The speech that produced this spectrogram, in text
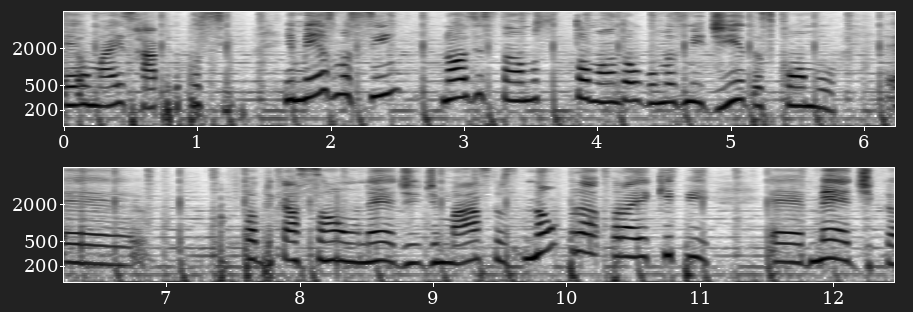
é, o mais rápido possível. E mesmo assim, nós estamos tomando algumas medidas, como é, fabricação né, de, de máscaras, não para a equipe é, médica,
